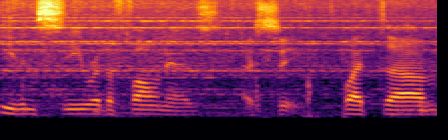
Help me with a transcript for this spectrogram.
even see where the phone is. I see. But um,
